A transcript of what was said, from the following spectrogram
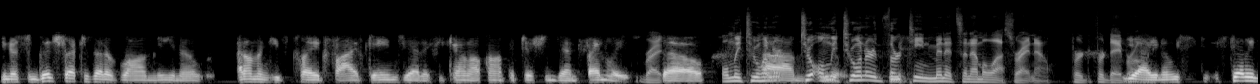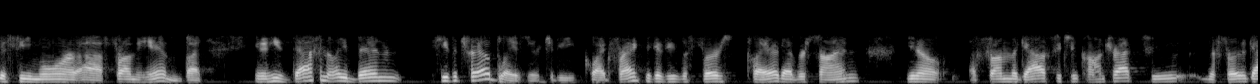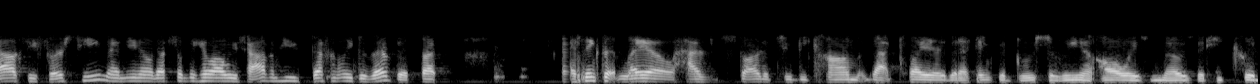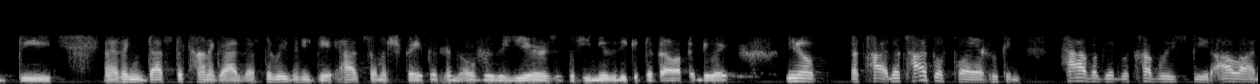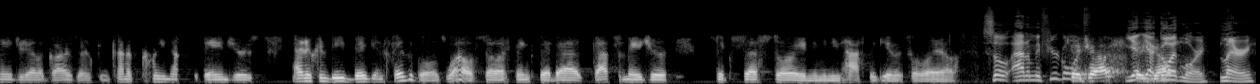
you know, some good stretches out of Romney. You know, I don't think he's played five games yet if you count all competitions and friendlies. Right. So only 200, um, two, only know, 213 minutes in MLS right now for for Dave. Yeah, you know we st- still need to see more uh, from him, but you know he's definitely been he's a trailblazer to be quite frank because he's the first player to ever sign, you know, from the Galaxy two contract to the first Galaxy first team, and you know that's something he'll always have, and he definitely deserved it, but I think that Leo has started to become that player that I think that Bruce Arena always knows that he could be. And I think that's the kind of guy, that's the reason he get, had so much faith in him over the years is that he knew that he could develop into a, you know, a ty- the type of player who can have a good recovery speed a la AJ De La Garza, who can kind of clean up the dangers and who can be big and physical as well. So I think that uh, that's a major success story, and I mean, you have to give it to Leo. So, Adam, if you're going, hey, Josh, yeah, hey, yeah, Josh. go ahead, Lori, Larry.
